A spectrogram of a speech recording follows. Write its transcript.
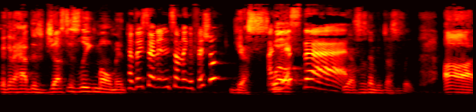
They're going to have this Justice League moment. have they said it in something official? Yes, I missed that. Yes, it's going to be Justice League. Uh,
